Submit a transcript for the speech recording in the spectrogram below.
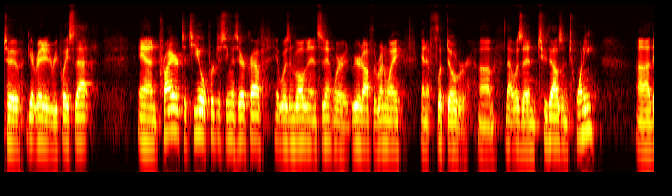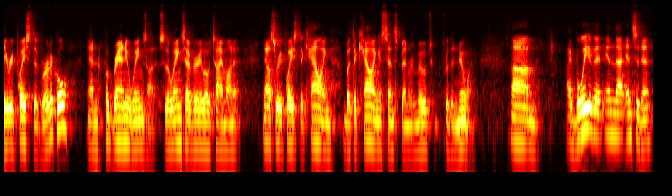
to get ready to replace that. And prior to Teal purchasing this aircraft, it was involved in an incident where it reared off the runway and it flipped over. Um, that was in 2020. Uh, they replaced the vertical and put brand new wings on it. So the wings have very low time on it. They also replaced the cowling, but the cowling has since been removed for the new one. Um, I believe that in that incident,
